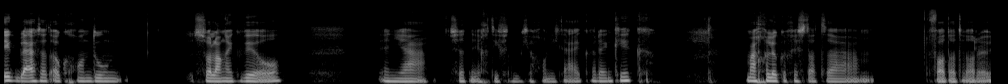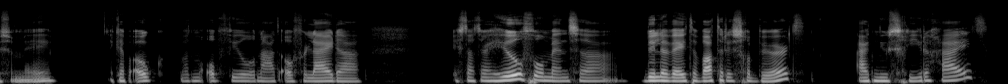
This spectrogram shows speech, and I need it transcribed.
ik blijf dat ook gewoon doen zolang ik wil. En ja, als het negatief is, moet je gewoon niet kijken, denk ik. Maar gelukkig is dat, uh, valt dat wel reuze mee. Ik heb ook, wat me opviel na het overlijden, is dat er heel veel mensen willen weten wat er is gebeurd. Uit nieuwsgierigheid.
